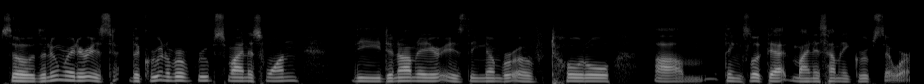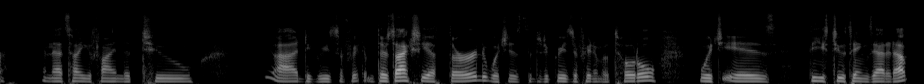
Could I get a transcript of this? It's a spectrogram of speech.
So the numerator is the group number of groups minus 1. The denominator is the number of total um, things looked at minus how many groups there were and that's how you find the two uh, degrees of freedom. There's actually a third, which is the degrees of freedom of total, which is these two things added up,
